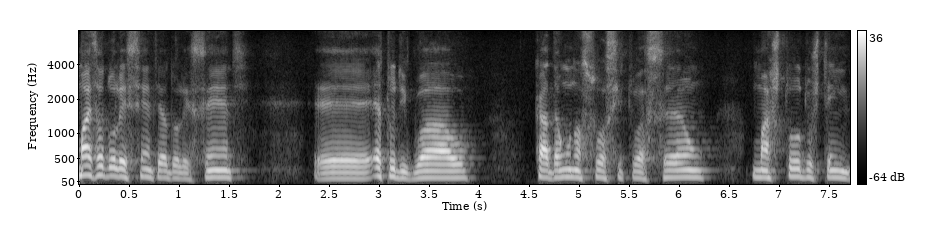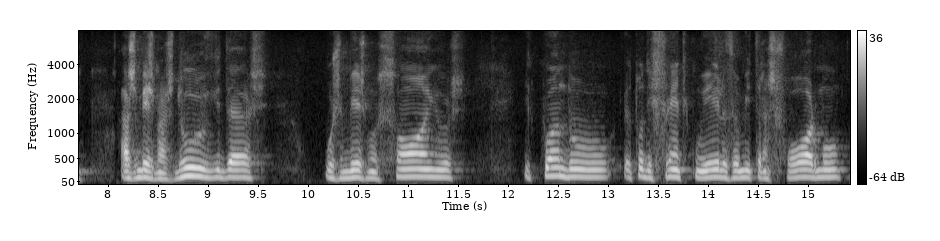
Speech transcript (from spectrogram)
mas adolescente é adolescente, é, é tudo igual, cada um na sua situação, mas todos têm as mesmas dúvidas, os mesmos sonhos, e quando eu estou de frente com eles, eu me transformo,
